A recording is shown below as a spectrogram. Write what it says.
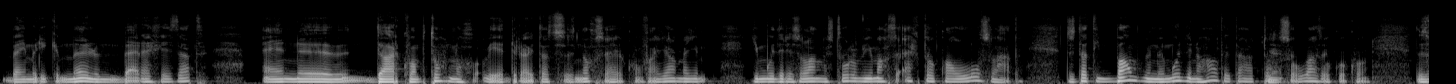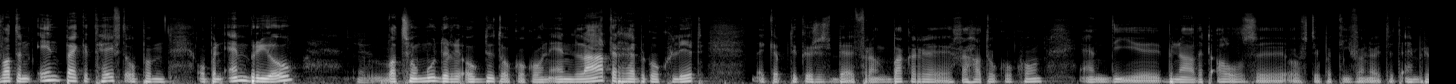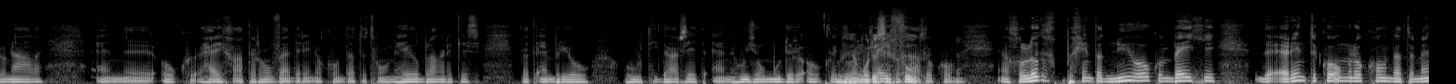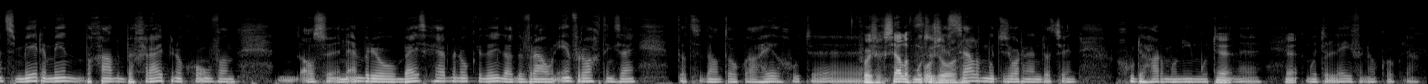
Bij Marieke Meulenberg is dat. En eh, daar kwam toch nog weer eruit dat ze nog zei gewoon van... Ja, maar je, je moeder is lang gestorven, je mag ze echt ook al loslaten. Dus dat die band met mijn moeder nog altijd daar toch Ja. zo was ook, ook gewoon. Dus wat een impact het heeft op een, op een embryo... Ja. Wat zo'n moeder ook doet ook, ook gewoon. En later heb ik ook geleerd Ik heb de cursus bij Frank Bakker eh, gehad ook, ook gewoon. En die eh, benadert alles uh, osteopathie vanuit het embryonale. En uh, ook hij gaat er gewoon verder in, ook gewoon dat het gewoon heel belangrijk is, dat embryo, hoe die daar zit en hoe zo'n moeder ook hoe door moeder leven gaat. Ook gewoon. Ja. En gelukkig begint dat nu ook een beetje erin te komen, ook gewoon dat de mensen meer en meer gaan begrijpen, ook gewoon van, als ze een embryo bij zich hebben, ook, dat de vrouwen in verwachting zijn, dat ze dan ook wel heel goed uh, voor zichzelf moeten voor zorgen. zichzelf moeten zorgen en dat ze in goede harmonie moeten, ja. Uh, ja. moeten leven ook, ook ja.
